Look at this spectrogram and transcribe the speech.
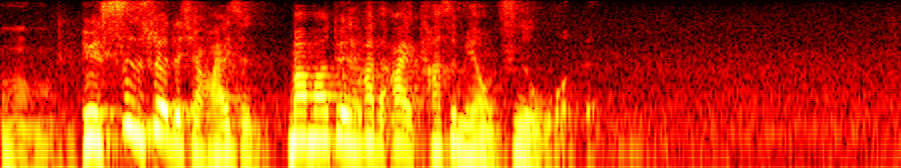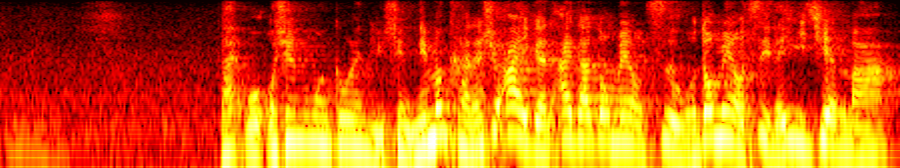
嗯，因为四岁的小孩子，妈妈对他的爱，他是没有自我的。来，我我先问各位女性，你们可能去爱一个人，爱到都没有自我，都没有自己的意见吗？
